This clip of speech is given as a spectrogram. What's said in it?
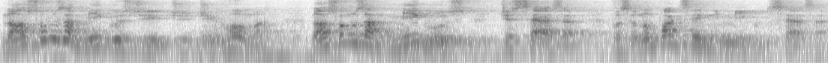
Nós somos amigos de, de, de Roma, nós somos amigos de César, você não pode ser inimigo de César.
